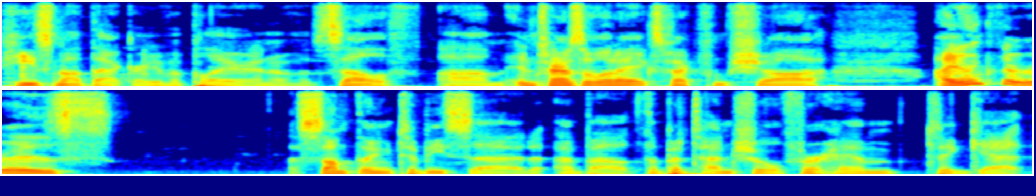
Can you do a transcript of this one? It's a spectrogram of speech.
he's not that great of a player in of itself. Um, in terms of what I expect from Shaw, I think there is something to be said about the potential for him to get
